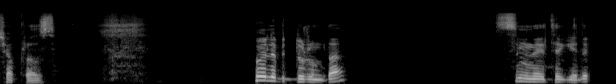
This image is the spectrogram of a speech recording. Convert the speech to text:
Çapraz. Böyle bir durumda Simulate'e gelip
